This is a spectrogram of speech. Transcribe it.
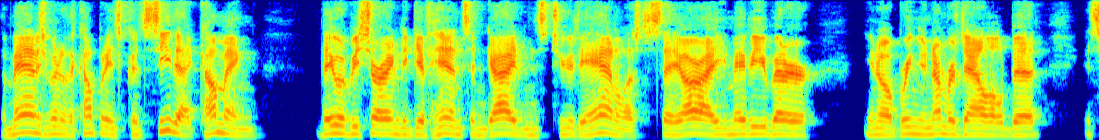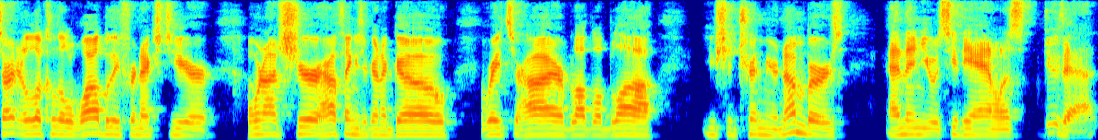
the management of the companies could see that coming, they would be starting to give hints and guidance to the analysts to say, all right, maybe you better, you know, bring your numbers down a little bit it's starting to look a little wobbly for next year. We're not sure how things are going to go. Rates are higher, blah, blah, blah. You should trim your numbers. And then you would see the analysts do that.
